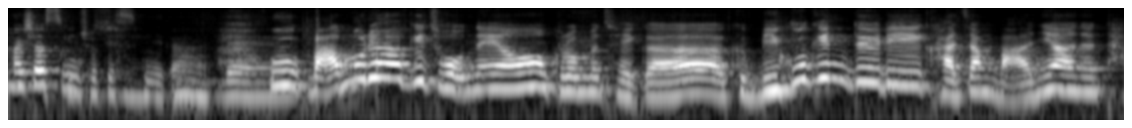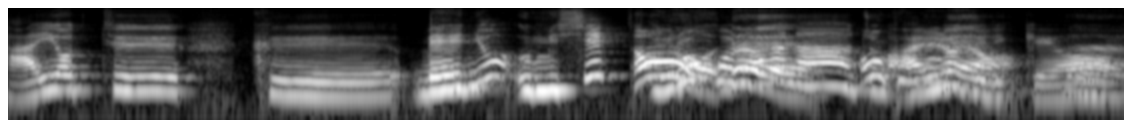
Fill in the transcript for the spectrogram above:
하셨으면. 좋겠습니다. 음. 네. 그 마무리하기 전에요. 그러면 제가 그 미국인들이 가장 많이 하는 다이어트 그 메뉴, 음식 어, 이런 거를 네. 하나 좀 어. 알려드릴게요.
